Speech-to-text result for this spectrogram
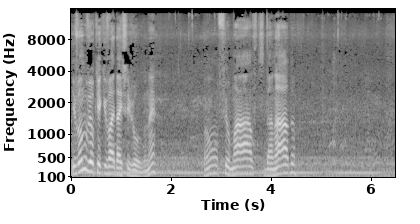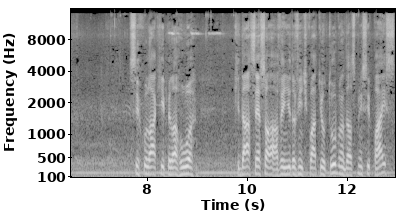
E vamos ver o que, que vai dar esse jogo, né? Vamos filmar, danado. Circular aqui pela rua que dá acesso à Avenida 24 de Outubro, uma das principais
